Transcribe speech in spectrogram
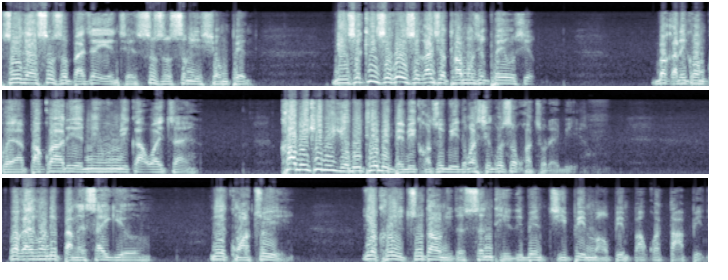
所以呢，事实摆在眼前，事实胜于雄辩。面色、气色、会色、感受、头毛色、皮肤色，我跟你讲过啊，包括你的内分泌跟外在。靠味、气味、油味、体味、白味、口水味，都我生活所发出来味。我跟你讲，你放个西药，你挂嘴，又可以知道你的身体里面疾病毛病，包括大病。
